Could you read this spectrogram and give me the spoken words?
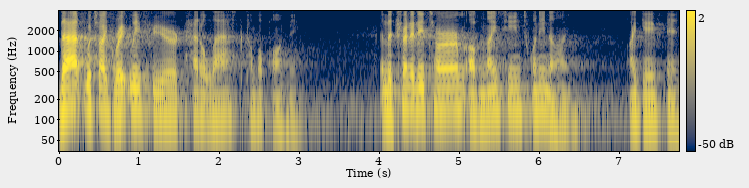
That which I greatly feared had at last come upon me. In the Trinity term of 1929, I gave in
